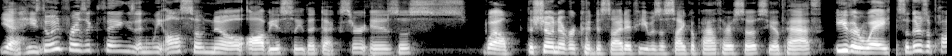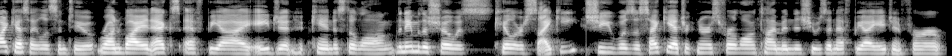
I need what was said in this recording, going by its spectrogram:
yeah, he's doing forensic things, and we also know obviously that Dexter is a. Well, the show never could decide if he was a psychopath or a sociopath. Either way, so there's a podcast I listen to run by an ex FBI agent, Candace DeLong. The name of the show is Killer Psyche. She was a psychiatric nurse for a long time, and then she was an FBI agent for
